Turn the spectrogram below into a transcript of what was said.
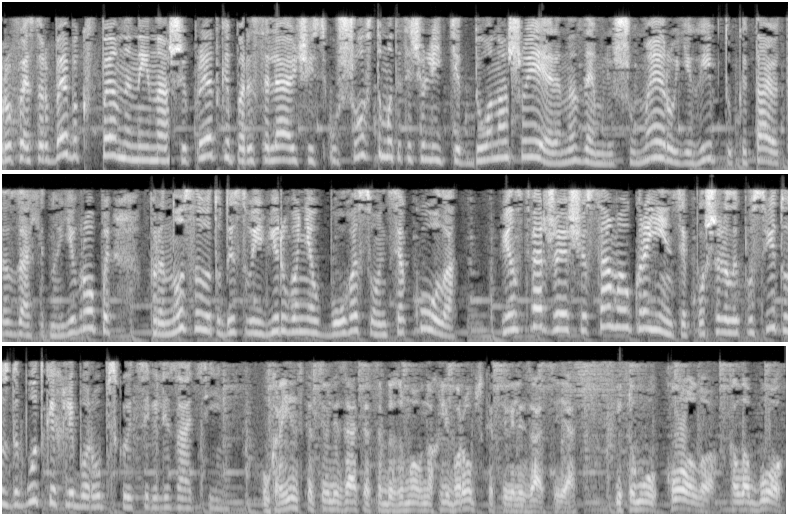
Професор Бебек впевнений, наші предки, переселяючись у шостому тисячолітті до нашої ери на землі Шумеру, Єгипту, Китаю та Західної Європи, приносили туди свої вірування в Бога Сонця Кола. Він стверджує, що саме українці поширили по світу здобутки хліборобської цивілізації. Українська цивілізація це безумовно хліборобська цивілізація, і тому коло, колобок,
